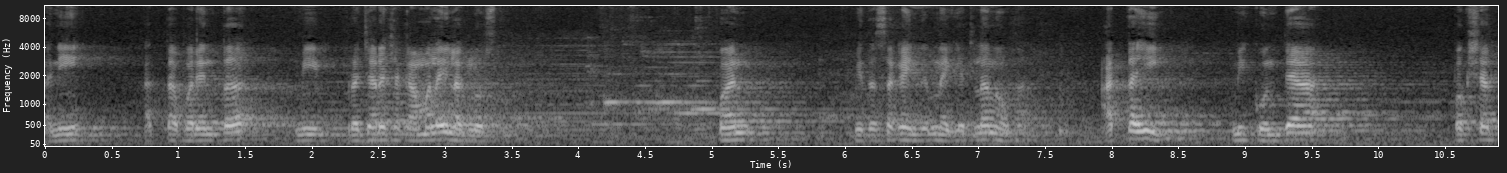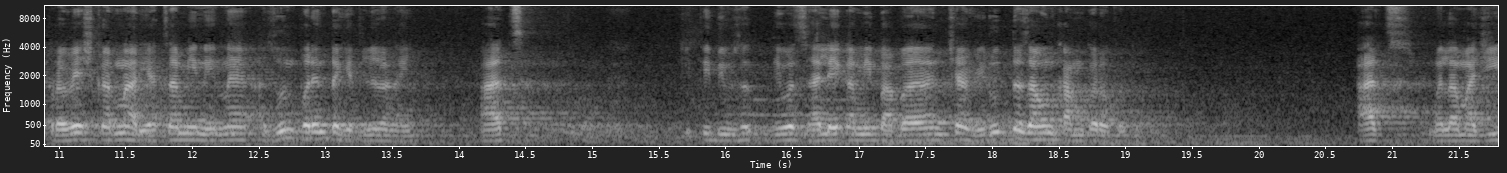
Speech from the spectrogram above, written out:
आणि आत्तापर्यंत मी प्रचाराच्या कामालाही लागलो असतो. पण मी तसा काही निर्णय घेतला नव्हता. आत्ताही मी कोणत्या पक्षात प्रवेश करणार याचा मी निर्णय अजूनपर्यंत घेतलेला नाही. आज किती दिवस दिवस झाले का मी बाबांच्या विरुद्ध जाऊन काम करत होतो. आज मला माझी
